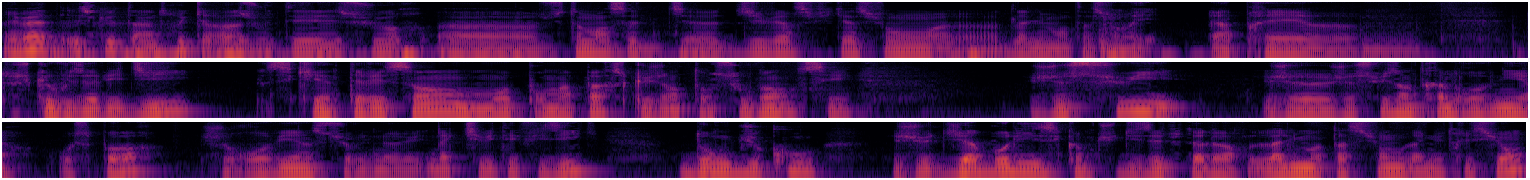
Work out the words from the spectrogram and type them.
Ahmed, est-ce que tu as un truc à rajouter sur euh, justement cette euh, diversification euh, de l'alimentation? Oui. Après, euh, tout ce que vous avez dit, ce qui est intéressant, moi pour ma part, ce que j'entends souvent, c'est je suis, je, je suis en train de revenir au sport, je reviens sur une, une activité physique, donc du coup, je diabolise, comme tu disais tout à l'heure, l'alimentation, la nutrition,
